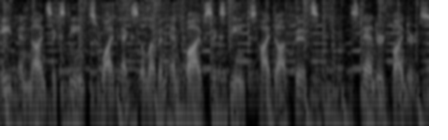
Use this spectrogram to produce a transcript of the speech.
8 and 9 16 wide x 11 and 5 16 high. Fits, standard binders.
